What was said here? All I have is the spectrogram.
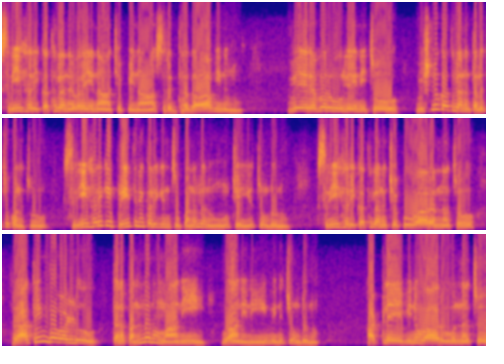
శ్రీహరి కథలనెవరైనా చెప్పినా శ్రద్ధగా వినును. వేరెవరూ లేనిచో విష్ణు కథలను తలుచుకొనుచు శ్రీహరికి ప్రీతిని కలిగించు పనులను చేయుచుండును. శ్రీహరి కథలను చెప్పువారన్నచో రాత్రింబవళ్ళు తన పనులను మాని వానిని వినుచుండును. అట్లే వినువారు ఉన్నచో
